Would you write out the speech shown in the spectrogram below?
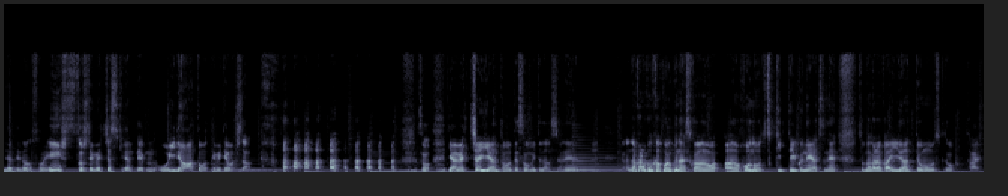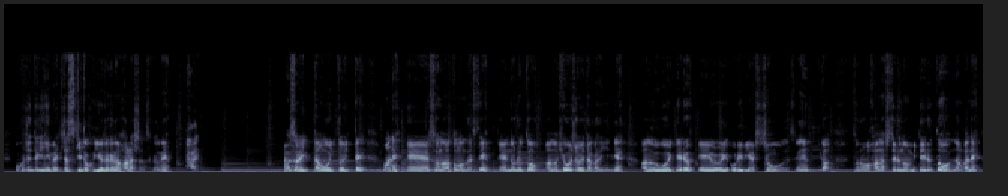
なんていうの？その演出としてめっちゃ好きなんで、うん、お、いいなと思って見てました。そう。いや、めっちゃいいやんと思ってそう見てたんですよね。うんなかなかかっこよくないですか？あの、あの炎を突っ切っていくね、やつね。そうなかなかいいなって思うんですけど、はい。個人的にめっちゃ好きというだけの話なんですけどね。はい。まあ、それ一旦置いといて、まあね、えー、その後のですね、えー、乗ると、あの、表情豊かにね、あの、動いてる、えー、オリビア市長ですよね、が、その話してるのを見てると、なんかね、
